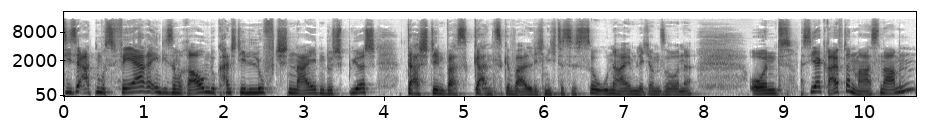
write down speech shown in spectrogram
diese Atmosphäre in diesem Raum, du kannst die Luft schneiden, du spürst, da stimmt was ganz gewaltig nicht, das ist so unheimlich und so, ne? Und sie ergreift dann Maßnahmen,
